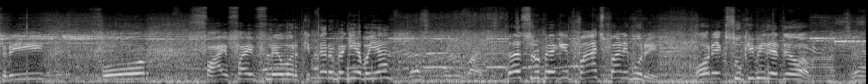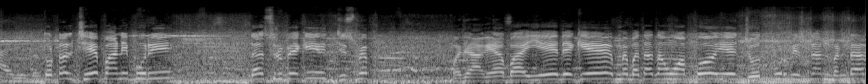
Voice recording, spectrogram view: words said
three four five five flavour कितने रुपए की है भैया? दस रुपए की पाँच। पानी पूरी और एक सूखी भी देते हो आप। टोटल छः पानी पूरी दस रुपए की जिसमें मज़ा आ गया भाई। ये देखिए मैं बताता हूँ आपको ये जोधपुर विस्टान भंडार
